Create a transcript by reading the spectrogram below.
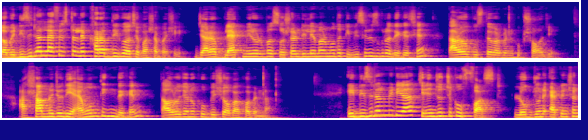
তবে ডিজিটাল লাইফস্টাইলের খারাপ দিকও আছে পাশাপাশি। যারা ব্ল্যাক মিরর বা সোশ্যাল ডিলেমার মতো টিভি সিরিজগুলো দেখেছেন, তারাও বুঝতে পারবেন খুব সহজে। আর সামনে যদি এমন থিং দেখেন, তাহলেও যেন খুব বেশি অবাক হবেন না। এই ডিজিটাল মিডিয়া চেঞ্জ হচ্ছে খুব ফাস্ট লোকজনের অ্যাটেনশন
